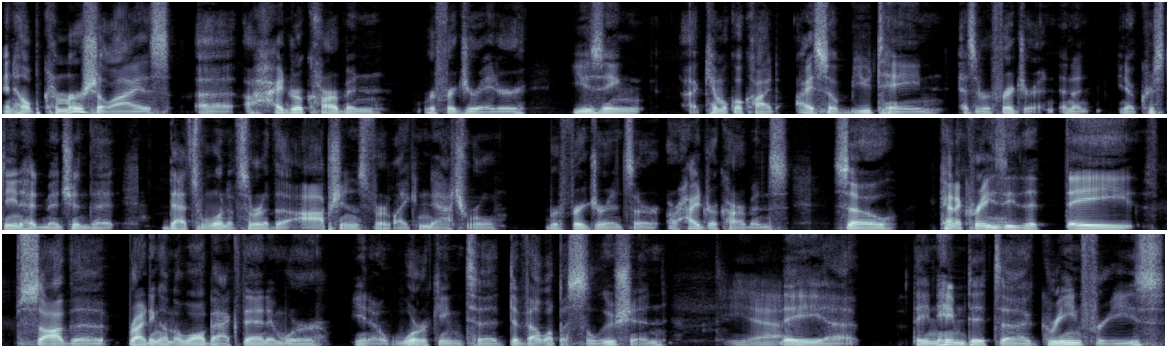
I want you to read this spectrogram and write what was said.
and helped commercialize a, a hydrocarbon refrigerator using a chemical called isobutane as a refrigerant. And you know, Christine had mentioned that that's one of sort of the options for like natural refrigerants or, or hydrocarbons. So kind of crazy that they saw the writing on the wall back then and were, you know, working to develop a solution Yeah. they uh, they named it uh, Greenfreeze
